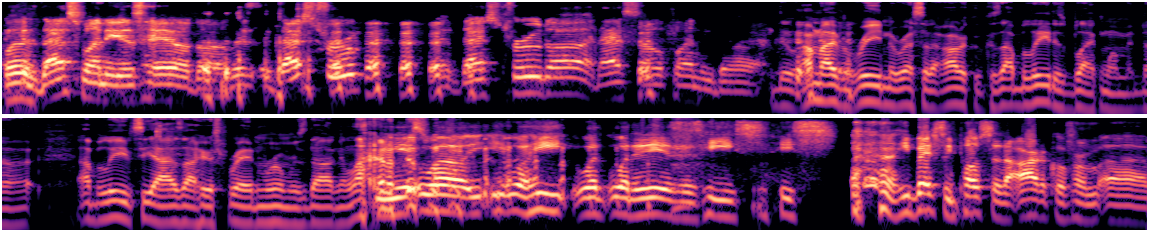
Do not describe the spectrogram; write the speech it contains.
Because that's funny as hell, dog. If that's true, if that's true, dog, that's so funny, dog. Dude, I'm not even reading the rest of the article because I believe this black woman, dog. I believe T.I. is out here spreading rumors, dog, and lying. on Yeah, well, he, well, he what what it is is he's he's he basically posted an article from uh,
